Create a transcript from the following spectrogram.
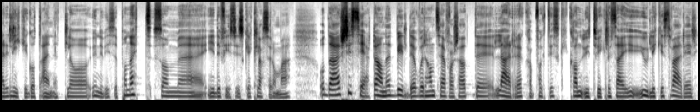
er like godt egnet til å undervise på nett som eh, i det fysiske klasserommet. Og Der skisserte han et bilde hvor han ser for seg at eh, lærere faktisk kan utvikle seg i ulike sfærer.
